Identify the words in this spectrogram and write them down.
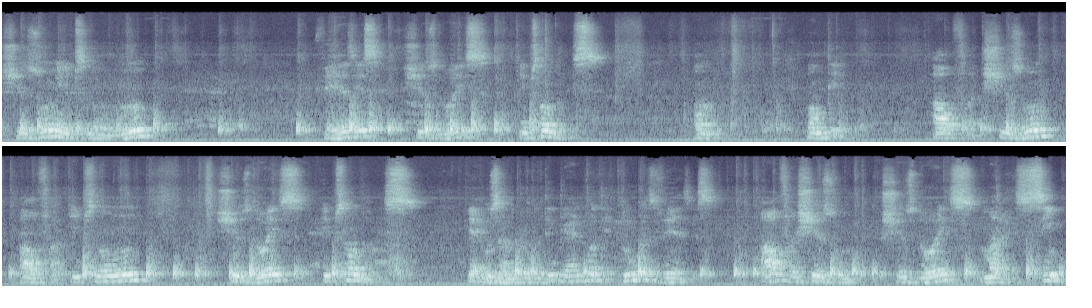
x1y1 vezes x2, y2. Vamos, vamos ter alfa x1, alfa y1, x2, y2. E aí, usando o produto interno, vou ter duas vezes alfa x1, x2 mais 5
